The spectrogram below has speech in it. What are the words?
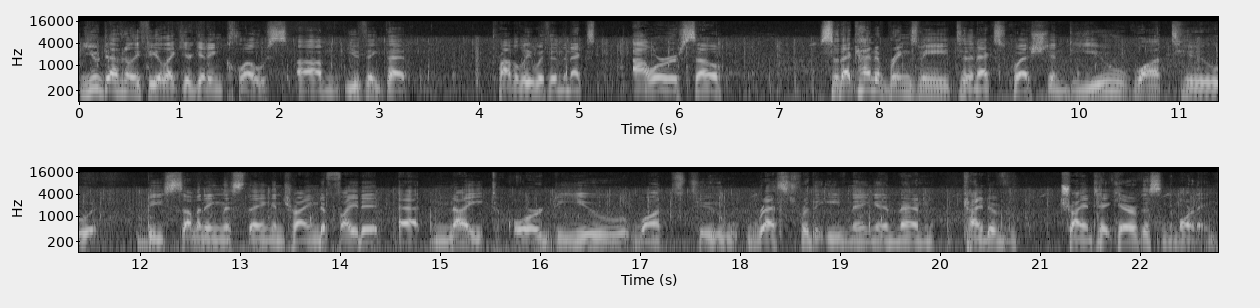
you definitely feel like you're getting close. Um, you think that probably within the next hour or so. So that kind of brings me to the next question. Do you want to be summoning this thing and trying to fight it at night, or do you want to rest for the evening and then kind of try and take care of this in the morning?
